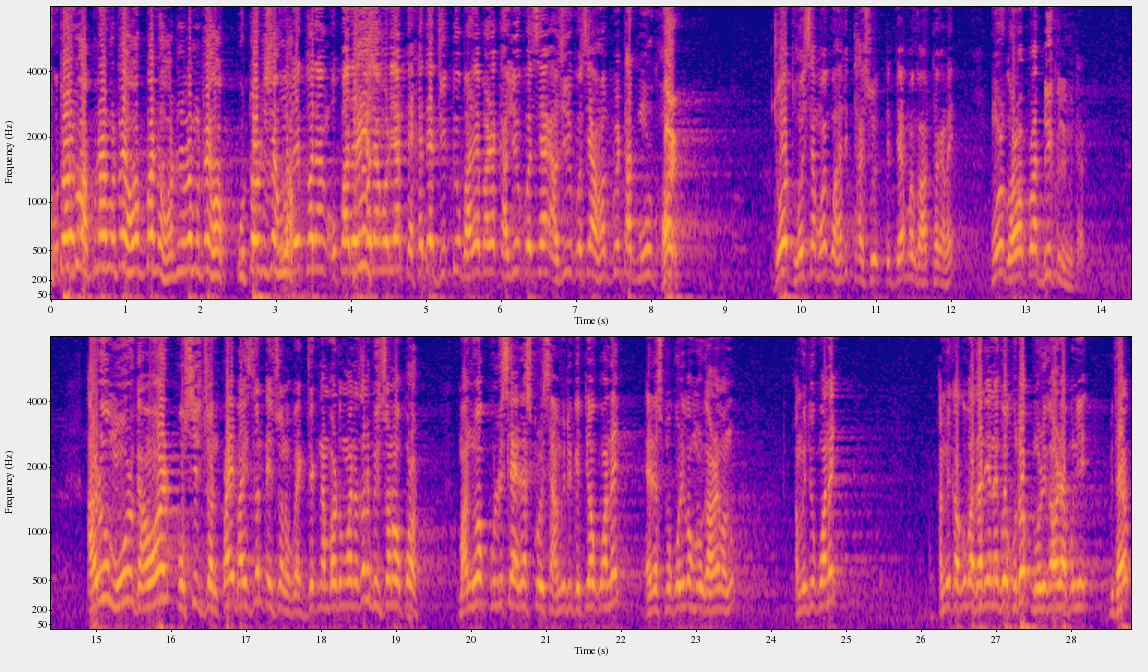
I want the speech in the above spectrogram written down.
উত্তৰটো আপোনাৰ মতে হওক বা সদনৰ মতে হওক উত্তৰ দিছে উপাধ্যক্ষ. ডাঙৰীয়া তেখেতে যিটো বাৰে বাৰে কালিও কৈছে আজিও কৈছে আহঁতগুৰি তাত মোৰ ঘৰ। য'ত হৈছে মই গুৱাহাটীত থাইছো তেতিয়া মই গুৱাহাটীত থকা নাই। মোৰ ঘৰৰ পৰা দুই কিলোমিটাৰ। আৰু মোৰ গাঁৱৰ পঁচিছজন প্ৰায় বাইছজন তেইছজন হ'ব। একজেক্ট নাম্বাৰটো মই নাজানো বিছজনৰ ওপৰত। মানুহক পুলিচে এৰেষ্ট কৰিছে। আমিতো কেতিয়াও কোৱা নাই। এৰেষ্ট নকৰিব মোৰ গাঁৱৰে মানুহ। আমিতো কোৱা নাই। আমি কাকো বাধা দিয়া নাই। গৈ সোধক মৰিগাঁৱৰে আপুনি বিধায়ক।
